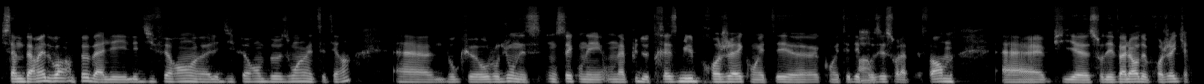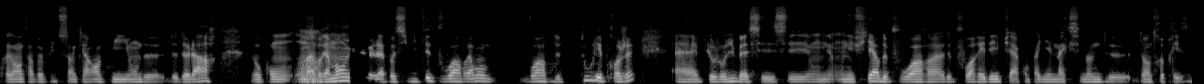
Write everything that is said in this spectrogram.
Puis ça nous permet de voir un peu bah, euh, les différents besoins, etc. Euh, donc, euh, aujourd'hui, on, on, sait qu'on on a plus de 13 000 projets qui ont été, qui ont été déposés sur la plateforme. puis sur des valeurs de projets qui représentent un peu plus de 140 millions de, dollars. Donc, on, a vraiment eu la possibilité de pouvoir vraiment voir de tous les projets. et puis aujourd'hui, bah, on, est, on est fiers de pouvoir, de pouvoir aider et puis accompagner le maximum d'entreprises.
